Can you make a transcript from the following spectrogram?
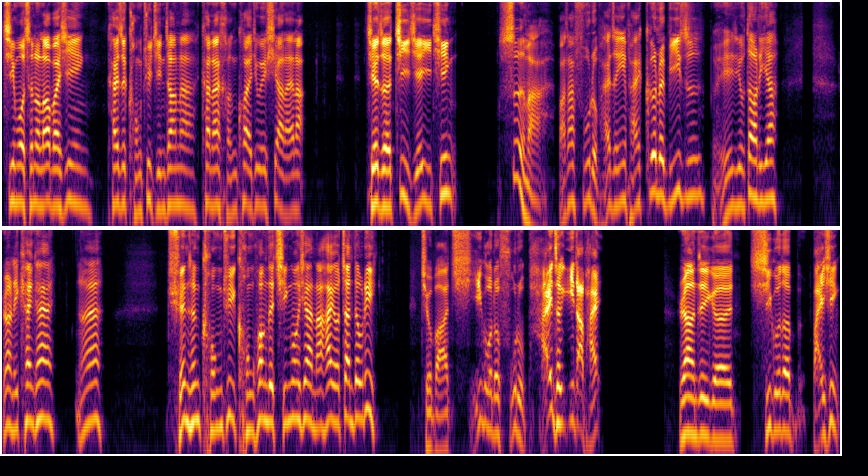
寂寞城的老百姓开始恐惧紧张了，看来很快就会下来了。接着季节一听，是嘛？把他俘虏排成一排，割了鼻子，哎，有道理呀。让你看看啊，全城恐惧恐慌的情况下，哪还有战斗力？就把齐国的俘虏排成一大排，让这个齐国的百姓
